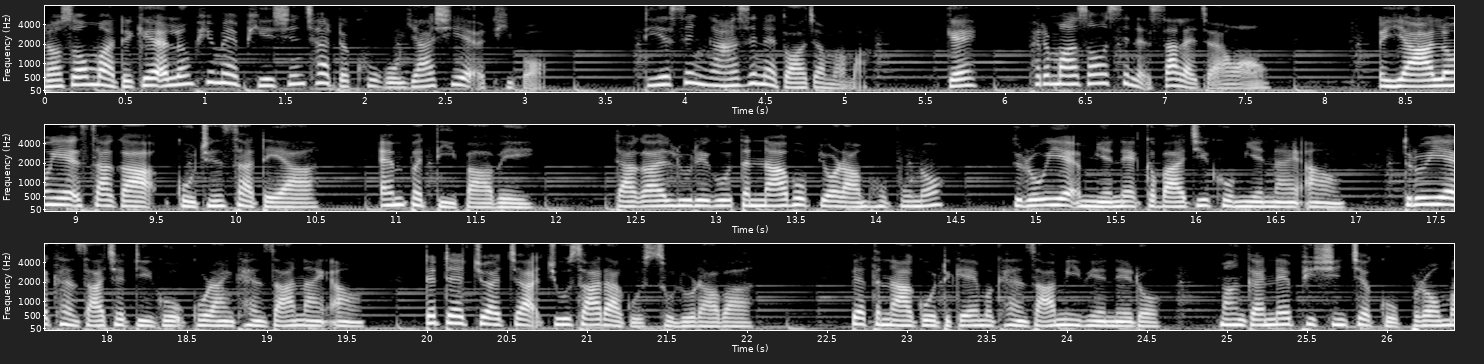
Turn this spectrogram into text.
နောက်ဆုံးမှတကယ်အလုံးဖြစ်မဲ့ဖြည့်ရှင်းချက်တစ်ခုကိုရရှိရဲ့အထီးပေါ့ဒီအဆင့်၅ဆင့်နဲ့တွားကြမှာပါကဲပထမဆုံးအဆင့်နဲ့စလိုက်ကြအောင်အရာအလုံးရဲ့အစကကိုချင်းစတရား empathy ပါပဲဒါကလူတွေကိုတနာဖို့ပြောတာမဟုတ်ဘူးနော်သူတို့ရဲ့အမြင်နဲ့ကဘာကြီးကိုမြင်နိုင်အောင်သူတို့ရဲ့ခံစားချက်တွေကိုကိုယ်တိုင်ခံစားနိုင်အောင်တက်တက်ကြွကြွကြိုးစားတာကိုဆိုလိုတာပါ ပြဿနာကိုတကယ်မခံစားမိဘဲနဲ့တော့မှန်ကန်တဲ့ဖြစ်ရှင်းချက်ကိုဘရောမ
